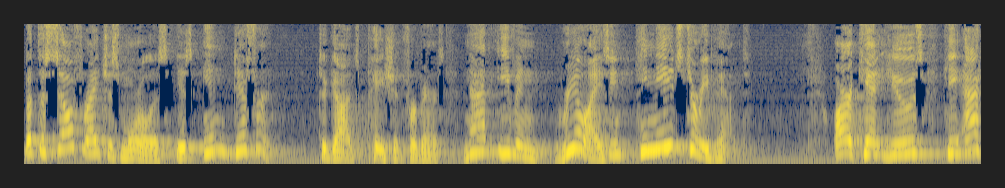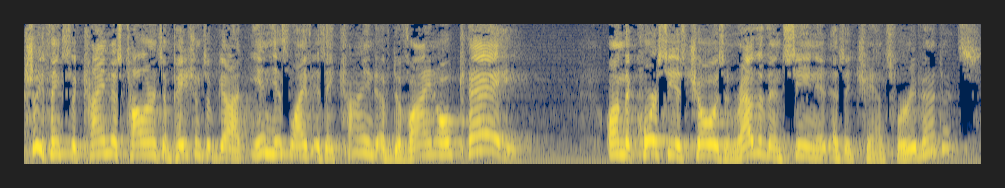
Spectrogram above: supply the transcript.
But the self righteous moralist is indifferent to God's patient forbearance, not even realizing he needs to repent. R. Kent Hughes, he actually thinks the kindness, tolerance, and patience of God in his life is a kind of divine okay on the course he has chosen, rather than seeing it as a chance for repentance.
